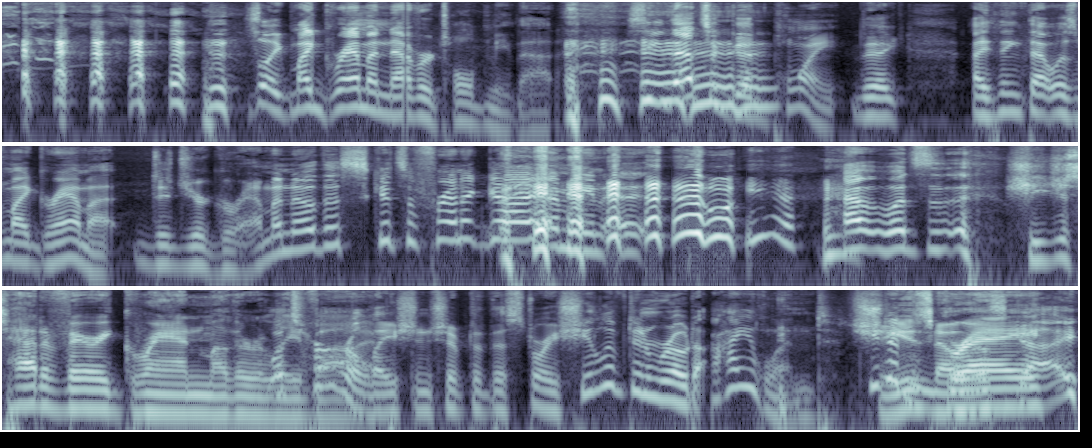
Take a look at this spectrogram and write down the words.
it's like my grandma never told me that. See, that's a good point. Like, I think that was my grandma. Did your grandma know this schizophrenic guy? I mean, uh, how, what's the, she just had a very grandmotherly what's her vibe. relationship to this story? She lived in Rhode Island. She She's didn't know gray. this guy.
